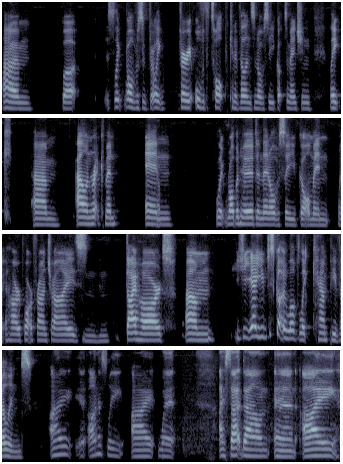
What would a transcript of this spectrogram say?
Um, but it's like obviously like very over the top kind of villains, and obviously you got to mention like um Alan Rickman in yep. like Robin Hood, and then obviously you've got him in like the Harry Potter franchise, mm-hmm. Die Hard. Um, yeah, you've just got to love like campy villains. I honestly, I went, I sat down and I,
